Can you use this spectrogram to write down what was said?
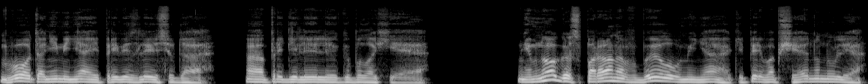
Вот они меня и привезли сюда, определили к Балахе. Немного спаранов было у меня, теперь вообще на нуле.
